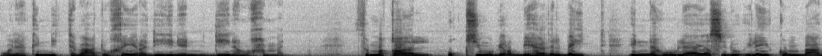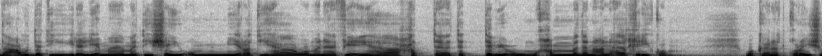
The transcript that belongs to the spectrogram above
ولكني اتبعت خير دين دين محمد. ثم قال أقسم برب هذا البيت إنه لا يصل إليكم بعد عودتي إلى اليمامة شيء من ميرتها ومنافعها حتى تتبعوا محمدا عن آخركم. وكانت قريش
